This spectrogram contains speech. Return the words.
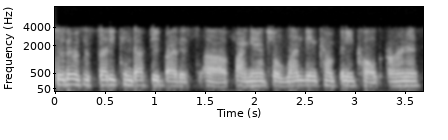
So there was a study conducted by this uh, financial lending company called Earnest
